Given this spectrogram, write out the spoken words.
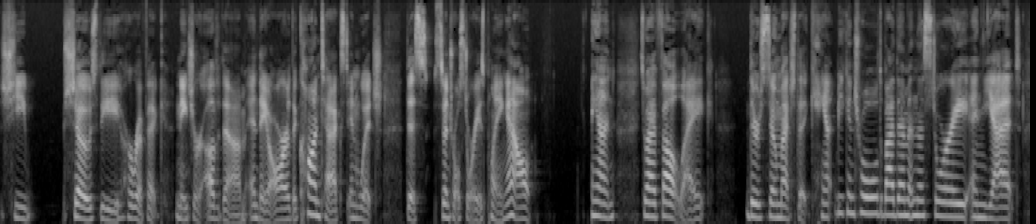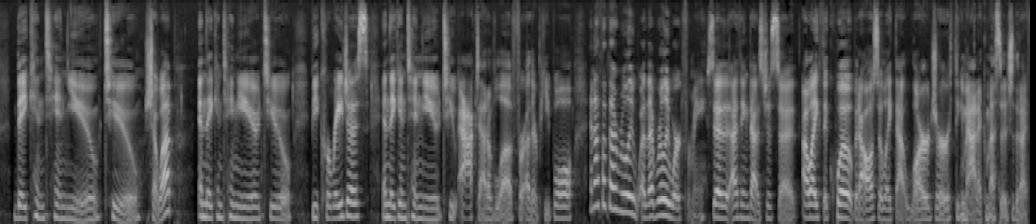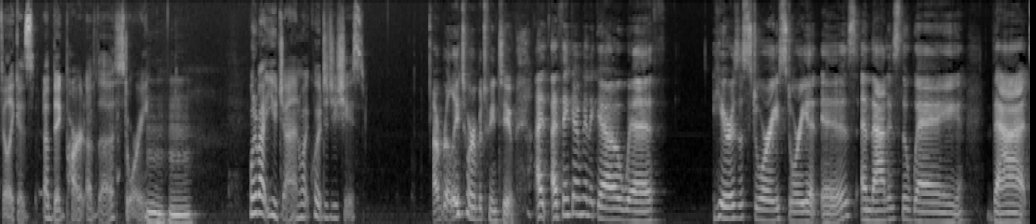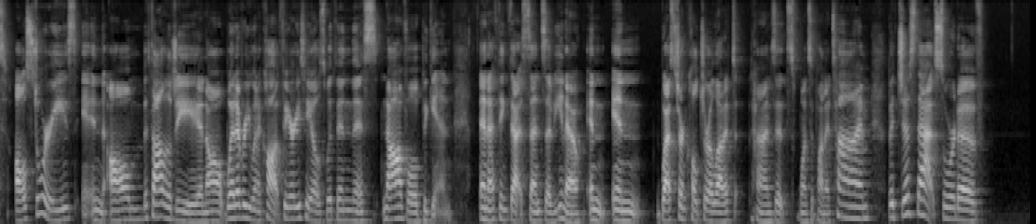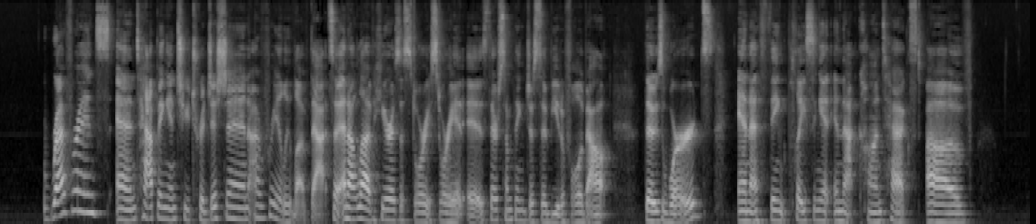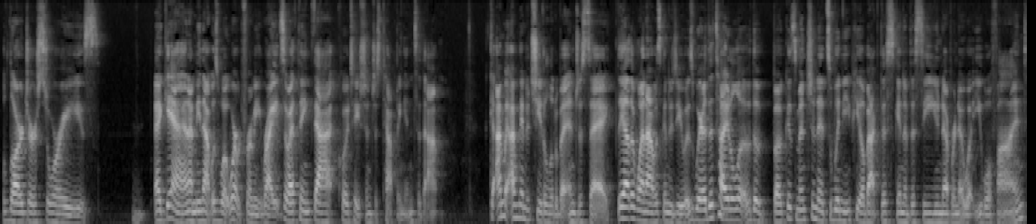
she shows the horrific nature of them, and they are the context in which this central story is playing out. And so I felt like there's so much that can't be controlled by them in this story, and yet they continue to show up and they continue to be courageous and they continue to act out of love for other people. And i thought that really that really worked for me. So i think that's just a i like the quote but i also like that larger thematic message that i feel like is a big part of the story. Mm-hmm. what about you jen? What quote did you choose? I'm really torn between two. I, I think i'm going to go with here is a story story it is and that is the way that all stories in all mythology and all whatever you want to call it fairy tales within this novel begin. And i think that sense of you know in in western culture a lot of t- times it's once upon a time but just that sort of reverence and tapping into tradition i really love that. So and i love here is a story story it is. There's something just so beautiful about those words and I think placing it in that context of larger stories, again, I mean, that was what worked for me, right? So I think that quotation just tapping into that. I'm, I'm going to cheat a little bit and just say the other one I was going to do is where the title of the book is mentioned. It's When You Peel Back the Skin of the Sea, You Never Know What You Will Find.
